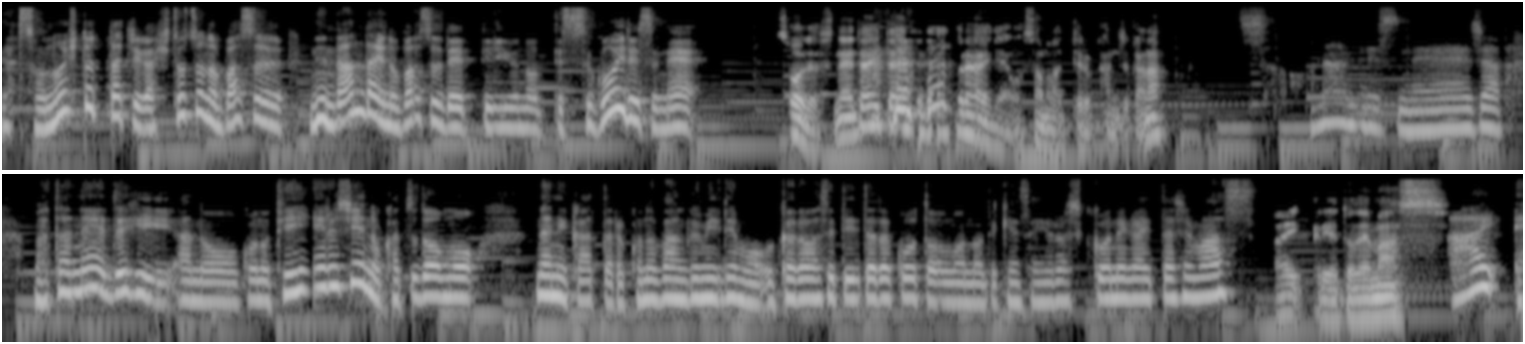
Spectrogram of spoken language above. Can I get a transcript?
いや、その人たちが一つのバス、ね、何台のバスでっていうのってすごいですね。そうですね。大体くらいで収まってる感じかな。そうなんですね。じゃあ、またね、ぜひ、あの、この TLC の活動も何かあったら、この番組でも伺わせていただこうと思うので、健さんよろしくお願いいたします。はい、ありがとうございます。はい、え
